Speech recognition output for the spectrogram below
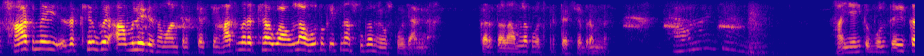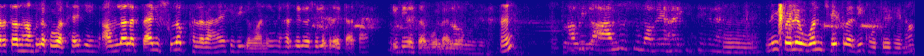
हाथ में रखे हुए आंवले के समान प्रत्यक्ष हाथ में रखा हुआ आंवला हो तो कितना सुगम है उसको जानना। कर्तल आमलक मत प्रत्यक्ष ब्रह्म। हाँ यही तो बोलते हैं करतल आमलक वत है कि आमला लगता है कि सुलभ फल रहा है किसी जमाने में हर जगह सुलभ रहता था इसी ऐसा बोला लोग अभी तो आलू सुलभ है के नहीं पहले वन क्षेत्र अधिक होते थे ना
